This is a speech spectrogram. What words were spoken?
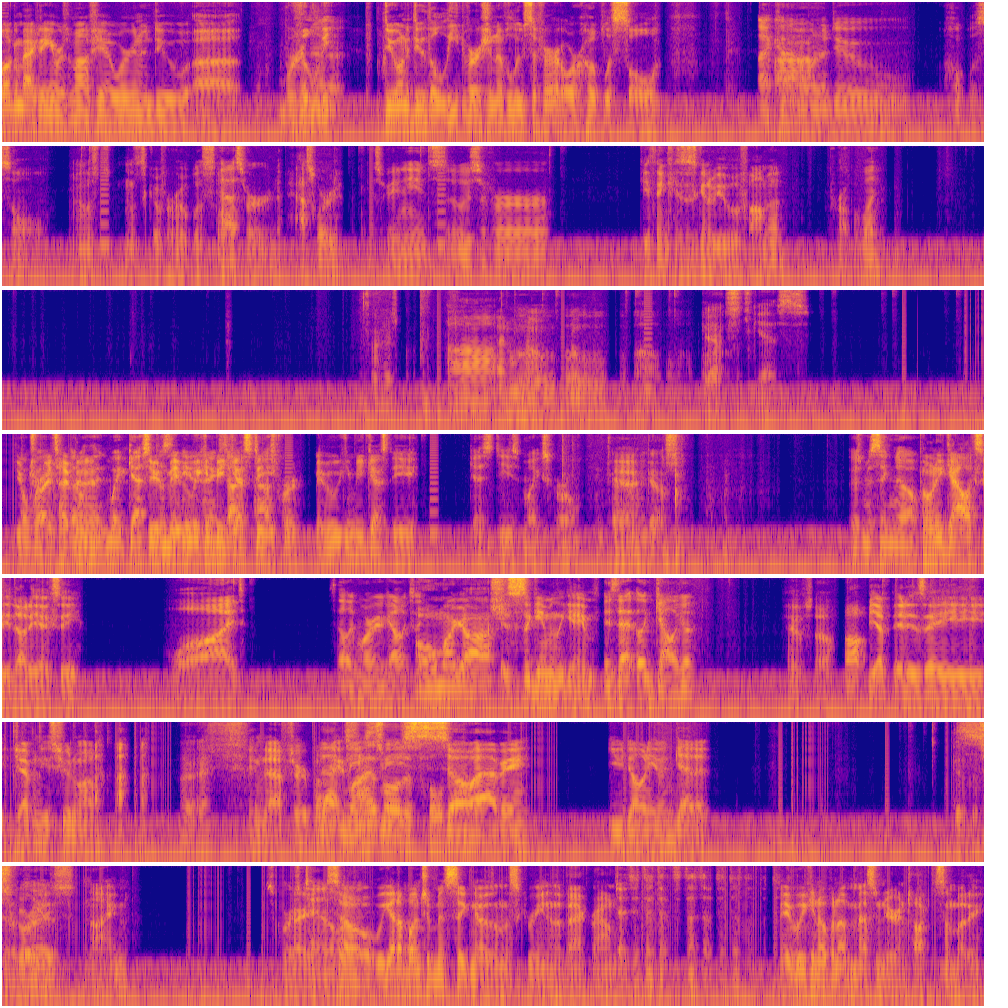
Welcome back to Gamers Mafia. We're gonna do uh We're the gonna- le- Do you want to do the lead version of Lucifer or Hopeless Soul? I kind of want to do Hopeless Soul. Uh, let's let's go for Hopeless Soul. Password. Password? Guess we need Lucifer. Do you think his is gonna be Baphomet? Probably. Is his book? Uh, I don't know. Oh, oh, Dude, Oh, try wait, I typing don't in. wait, guess Dude, maybe we can be exact guest E. Maybe we can be guest E. Guest D's Mike's girl. Okay, Yeah. let me guess. There's missing no. PonyGalaxy.exe. What? Is that like Mario Galaxy? Oh my gosh. Is this a game in the game? Is that like Galaga? I hope so. Oh, yep, it is a Japanese shoot 'em up okay. named after. That ponies. makes Might as well me just hold so on. happy. You don't even get it. Get the So score cute. is. Nine. Scores All 10. right, so we got a bunch of MissingNos on the screen in the background. Maybe we can open up Messenger and talk to somebody.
